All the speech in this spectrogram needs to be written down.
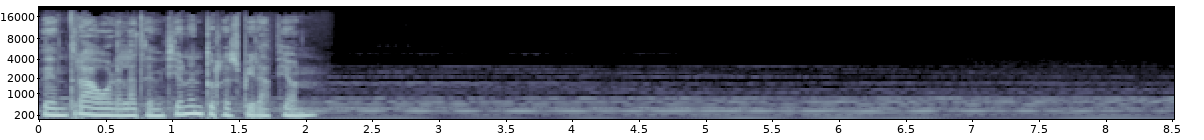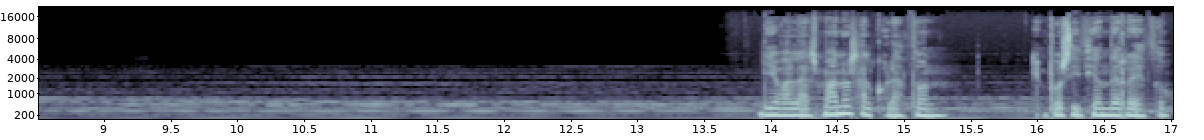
Centra ahora la atención en tu respiración. Lleva las manos al corazón, en posición de rezo,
